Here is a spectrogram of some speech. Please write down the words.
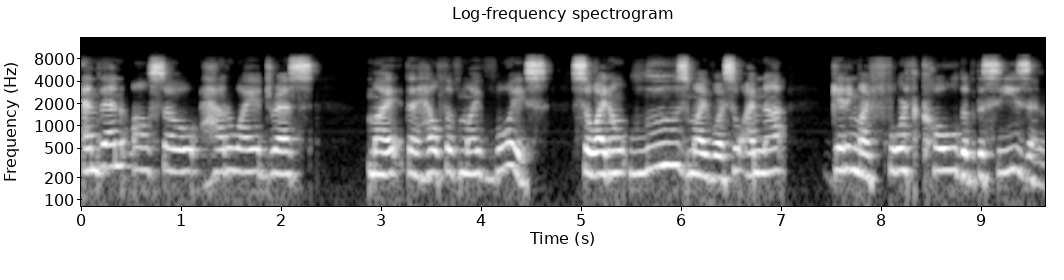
and then also how do i address my the health of my voice so i don't lose my voice so i'm not getting my fourth cold of the season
